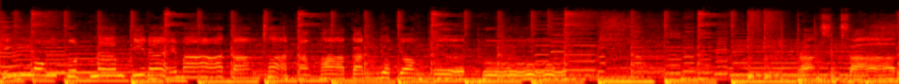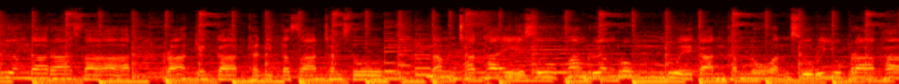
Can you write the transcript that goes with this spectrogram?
ทิ้งมงกุฎน้ำที่ได้มาต่างชาติต่างพากันยกย่องเทิดทูนพระศึกษาเรื่องดาราศาสตร์ พระเก่งกาจคณิตศาสตร์ชั้นสูงนำชาติไทยสู่ความเรืองรุ่ง ด้วยการคำนวณสุริยุปราคา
